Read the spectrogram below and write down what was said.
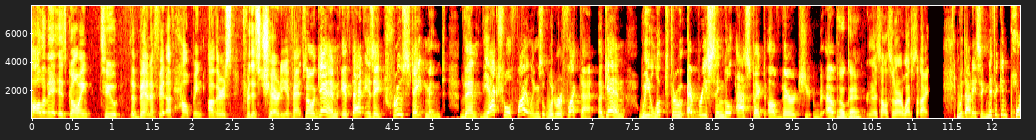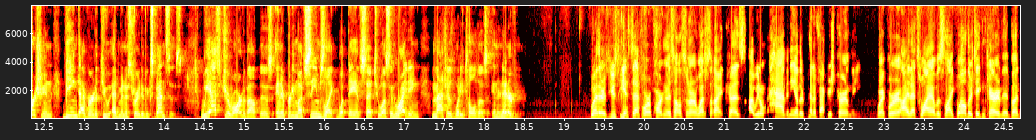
All of it is going to the benefit of helping others for this charity event. So again, if that is a true statement, then the actual filings would reflect that. Again, we looked through every single aspect of their uh, okay. It's also on our website. without a significant portion being diverted to administrative expenses. We asked Jirard about this, and it pretty much seems like what they have said to us in writing matches what he told us in an interview. whether it's UCSF or a partner that's also on our website, because we don't have any other benefactors currently. Like we're, I, that's why I was like, well, they're taking care of it, but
